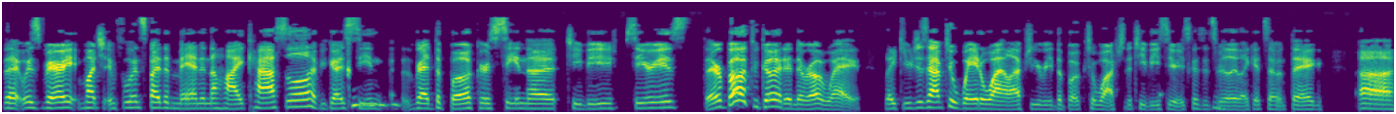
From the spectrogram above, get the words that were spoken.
that was very much influenced by the Man in the High Castle. Have you guys seen read the book or seen the TV series? They're both good in their own way. Like you just have to wait a while after you read the book to watch the TV series because it's really like its own thing. Uh,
